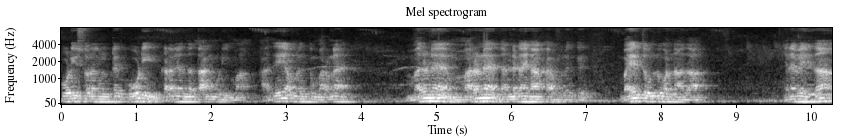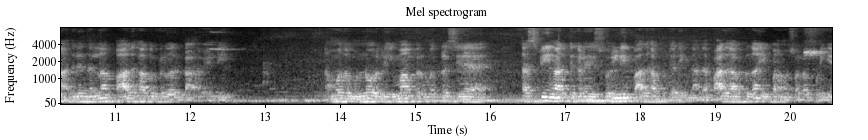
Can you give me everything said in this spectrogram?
கோடீஸ்வரங்கள்கிட்ட கோடி கடன் இருந்தால் தாங்க முடியுமா? அதே அவங்களுக்கு மரண மரண மரண தண்டனையாக அவங்களுக்கு. பயத்தை உண்டு பண்ணாதா? எனவே தான் அதிலிருந்தெல்லாம் பாதுகாப்பு பெறுவதற்காக வேண்டி நமது முன்னோர்கள் இமா பெருமக்கள் சில தஸ்பீகாத்துகளை சொல்லி பாதுகாப்பு தருகின்றன அந்த பாதுகாப்பு தான் இப்போ நம்ம சொல்லக்கூடிய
